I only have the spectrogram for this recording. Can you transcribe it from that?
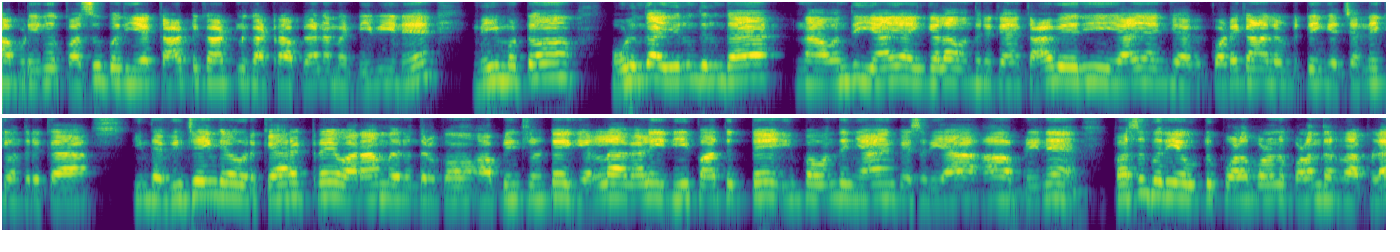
அப்படின்னு பசுபதிய காட்டு காட்டுன்னு காட்டுறாப்ல நம்ம நிவினு. "நீ மட்டும் ஒழுங்கா இருந்திருந்த நான் வந்து ஏன்யா இங்கெல்லாம் வந்திருக்கேன்? காவேரி ஏன் இங்க கொடைக்கானல விட்டுட்டு இங்க சென்னைக்கு வந்திருக்கா? இந்த விஜய்ங்கிற ஒரு கேரக்டரே வராம இருந்திருக்கும்" அப்படின்னு சொல்லிட்டு, "எல்லா வேலையும் நீ பார்த்து பார்த்துக்கிட்டு, இப்ப வந்து நியாயம் பேசுறியா?" அப்படின்னு பசுபதியை விட்டு பொல பொலன்னு பொழந்துடுறாப்புல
